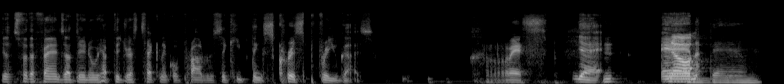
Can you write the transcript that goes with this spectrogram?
Just for the fans out there, you know we have to address technical problems to keep things crisp for you guys. Crisp. Yeah. And no. Oh, damn.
